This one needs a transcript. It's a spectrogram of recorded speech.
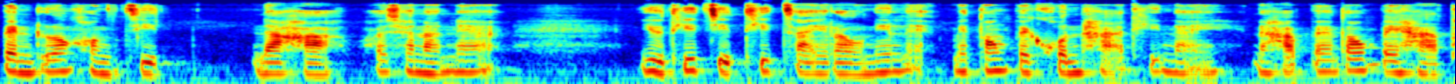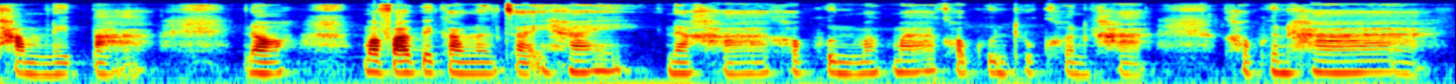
เป็นเรื่องของจิตนะคะ เพราะฉะนั้นเนี่ย อยู่ที่จิตที่ใจเรานี่แหละ ไม่ต้องไปค้นหาที่ไหนนะคะไม่ต้องไปหาธรรมในป่าเนาะมาฟ้าเป็นกำลังใจให้นะคะ ขอบคุณมากๆ ขอบคุณทุกคนค่ะ ขอบคุณค่ะ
